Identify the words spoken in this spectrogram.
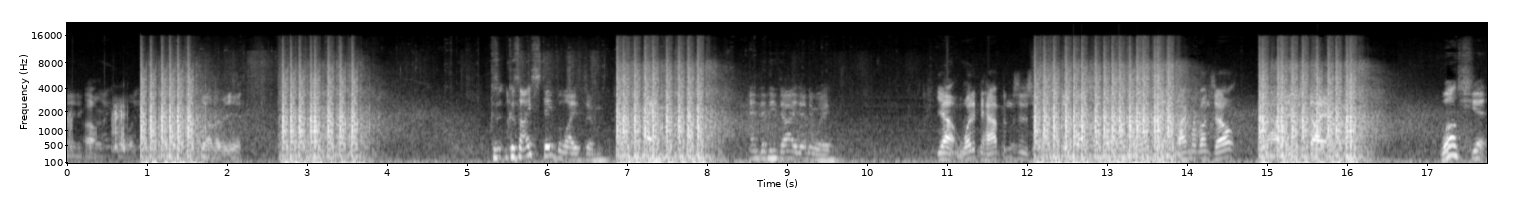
you need to go Oh. like down over here. Because I stabilized him, and, and then he died anyway. Yeah, what it happens is if you stabilize someone, the timer runs out, uh, they just die anyway. Well, shit.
